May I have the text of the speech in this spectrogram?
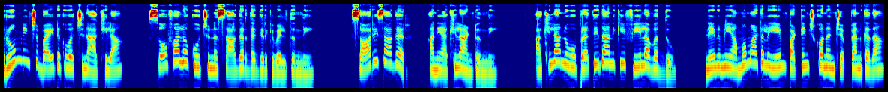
రూమ్ నుంచి బయటకు వచ్చిన అఖిల సోఫాలో కూర్చున్న సాగర్ దగ్గరికి వెళ్తుంది. సారీ సాగర్ అని అఖిల అంటుంది. అఖిల నువ్వు ప్రతిదానికి ఫీల్ అవ్వద్దు. నేను మీ అమ్మ మాటలు ఏం పట్టించుకోనని చెప్పాను కదా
